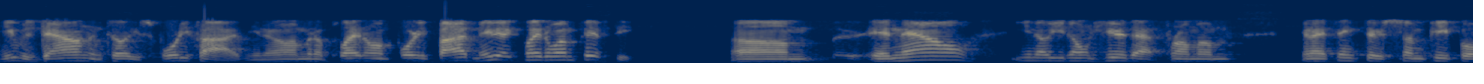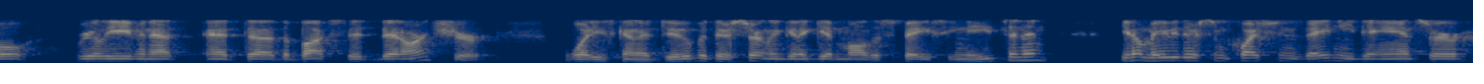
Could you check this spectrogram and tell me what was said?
he was down until he's 45. You know, I'm going to play to 145. Maybe I can play to 150. Um, and now, you know, you don't hear that from him. And I think there's some people really even at at uh, the Bucs, that that aren't sure what he's going to do, but they're certainly going to give him all the space he needs. And then, you know, maybe there's some questions they need to answer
